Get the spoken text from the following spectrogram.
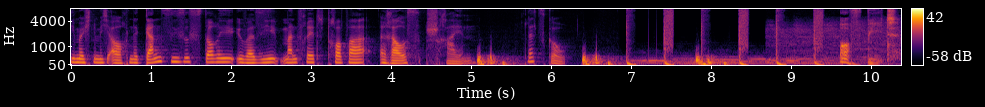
die möchte mich auch eine ganz süße Story über sie, Manfred Tropper, rausschreien. Let's go. Offbeat.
